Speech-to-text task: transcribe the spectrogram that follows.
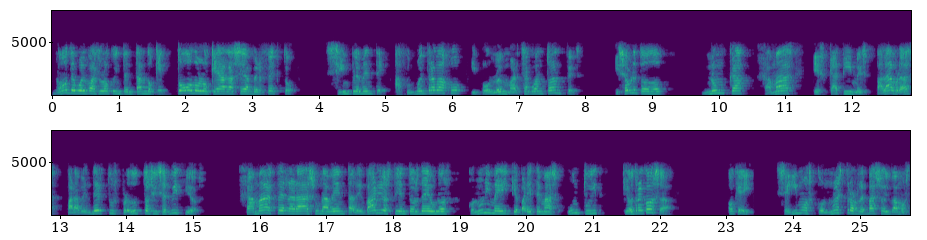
No te vuelvas loco intentando que todo lo que hagas sea perfecto. Simplemente haz un buen trabajo y ponlo en marcha cuanto antes. Y sobre todo, nunca, jamás escatimes palabras para vender tus productos y servicios. Jamás cerrarás una venta de varios cientos de euros con un email que parece más un tweet que otra cosa. Ok, seguimos con nuestro repaso y vamos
